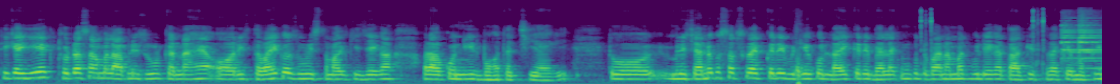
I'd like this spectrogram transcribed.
ठीक है, ये एक छोटा सा अमल आपने ज़रूर करना है और इस दवाई को ज़रूर इस्तेमाल कीजिएगा और आपको नींद बहुत अच्छी आएगी। तो मेरे चैनल को सब्सक्राइब करें, वीडियो को लाइक करें, बेल आइकन को दबाना मत भूलिएगा ताकि इस तरह के मुफी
